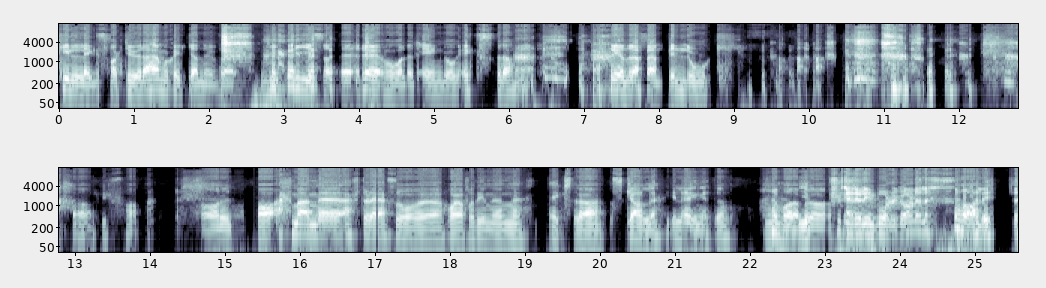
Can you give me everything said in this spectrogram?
tilläggsfaktura hemskickad nu för att visade rövhålet en gång extra. 350 nok. Ja, fy fan. Ja, du. Ja, men eh, efter det så eh, har jag fått in en extra skalle i lägenheten. Mm, Bara i- för att... Är det din border guard eller? Ja, lite.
